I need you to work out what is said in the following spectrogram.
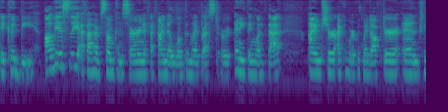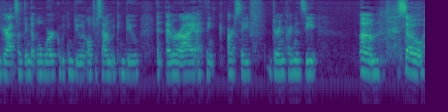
it could be. Obviously, if I have some concern, if I find a lump in my breast or anything like that, I'm sure I can work with my doctor and figure out something that will work. We can do an ultrasound, we can do an MRI, I think are safe during pregnancy. Um, so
